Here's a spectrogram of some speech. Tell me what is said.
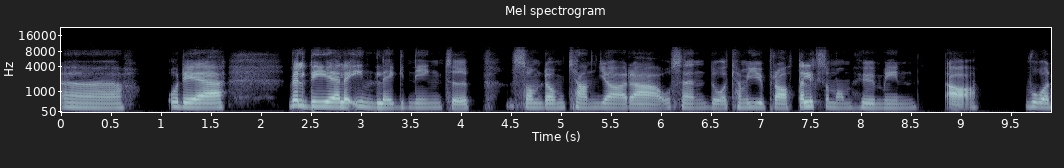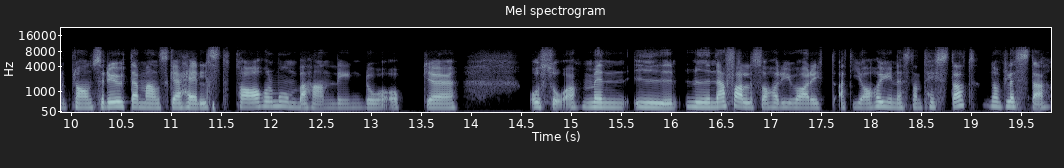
Eh, och det är väl det eller inläggning typ som de kan göra och sen då kan vi ju prata liksom om hur min ja, vårdplan ser ut där man ska helst ta hormonbehandling då och eh, och så. Men i mina fall så har det ju varit att jag har ju nästan testat de flesta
